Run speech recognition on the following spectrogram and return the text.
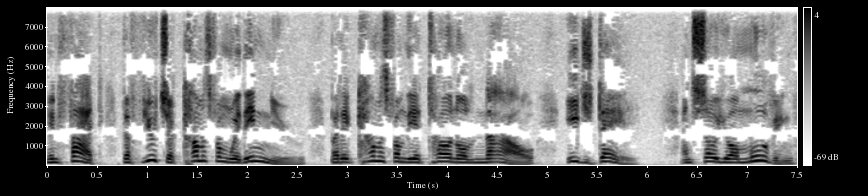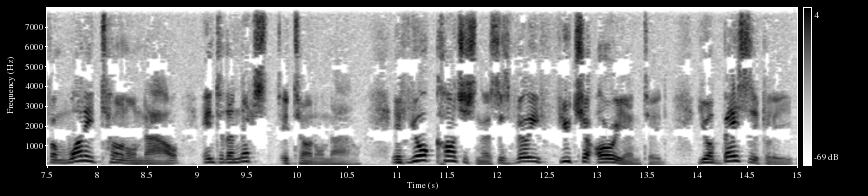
In fact, the future comes from within you, but it comes from the eternal now each day. And so you're moving from one eternal now into the next eternal now. If your consciousness is very future oriented, you're basically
